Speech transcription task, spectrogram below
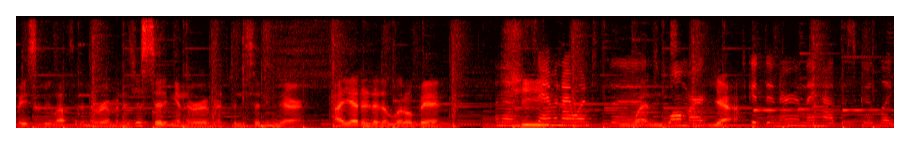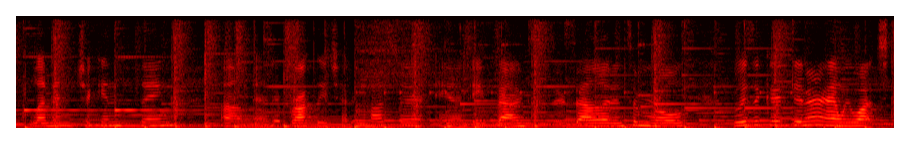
basically left it in the room and it's just sitting in the room. It's been sitting there. I edited a little bit. And then she Sam and I went to the went- Walmart yeah. to get dinner, and they had this good like lemon chicken thing, um, and a broccoli cheddar pasta, and eight bags Caesar salad, and some rolls. It was a good dinner, and we watched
